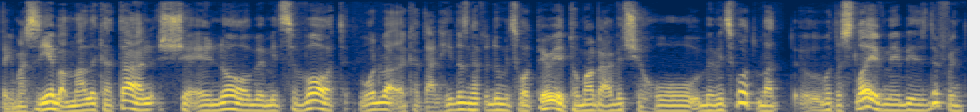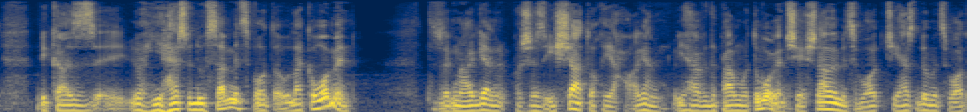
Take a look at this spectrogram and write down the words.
The Gemara says, yeah, but Malikatan she'eno b'mitzvot. What about katan? He doesn't have to do mitzvot, period. Tomar ba'avet shehu b'mitzvot. But with a slave, maybe it's different because uh, he has to do some mitzvot uh, like a woman. So again pushes isha Again, we have the problem with the woman. She mitzvot. She has to do mitzvot.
